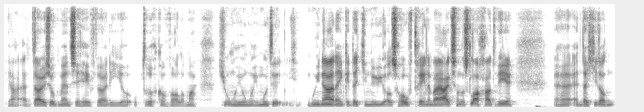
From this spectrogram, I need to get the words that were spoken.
ja, en thuis ook mensen heeft waar hij op terug kan vallen. Maar jongen, jongen, je moet, moet je nadenken dat je nu als hoofdtrainer bij Ajax aan de slag gaat weer. en dat je dan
